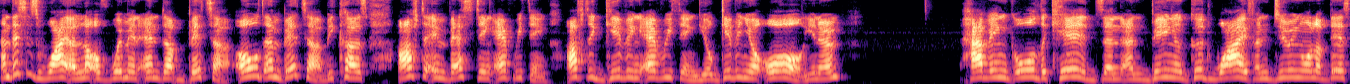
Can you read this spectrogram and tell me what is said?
And this is why a lot of women end up bitter, old and bitter, because after investing everything, after giving everything, you're giving your all, you know, having all the kids and and being a good wife and doing all of this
